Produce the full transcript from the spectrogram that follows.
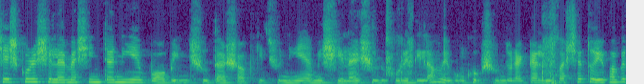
শেষ করে সেলাই মেশিনটা নিয়ে ববিন সুতা সব কিছু নিয়ে আমি সেলাই শুরু করে দিলাম এবং খুব সুন্দর একটা লুক আসছে। তো এইভাবে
